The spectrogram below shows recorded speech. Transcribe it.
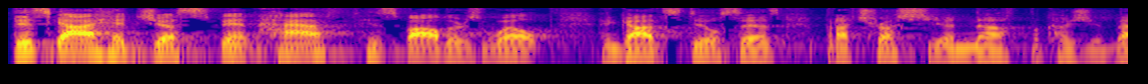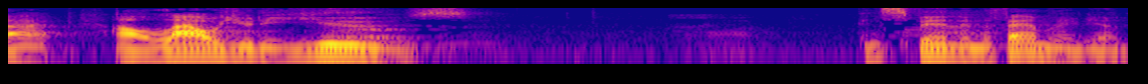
This guy had just spent half his father's wealth, and God still says, But I trust you enough because you're back. I'll allow you to use and spend in the family again.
